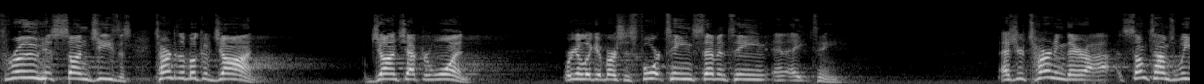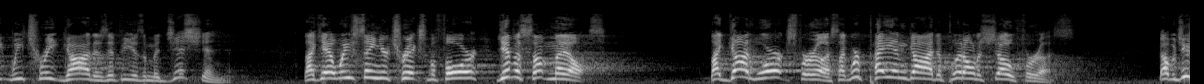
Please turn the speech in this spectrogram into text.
through His Son Jesus. Turn to the book of John. John chapter 1. We're going to look at verses 14, 17, and 18. As you're turning there, I, sometimes we, we treat God as if He is a magician. Like, yeah, we've seen your tricks before. Give us something else. Like God works for us. Like we're paying God to put on a show for us. God, would you,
